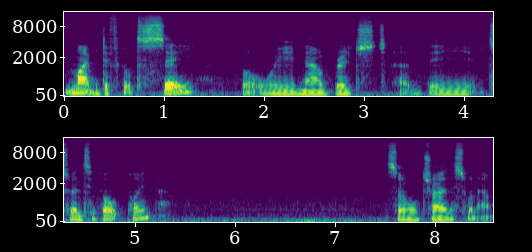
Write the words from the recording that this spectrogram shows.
Might be difficult to see, but we've now bridged at the 20 volt point. So we'll try this one out.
